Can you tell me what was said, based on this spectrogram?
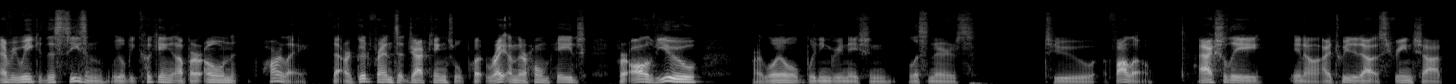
Every week this season, we will be cooking up our own parlay that our good friends at DraftKings will put right on their homepage for all of you, our loyal Bleeding Green Nation listeners, to follow. I actually, you know, I tweeted out a screenshot,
